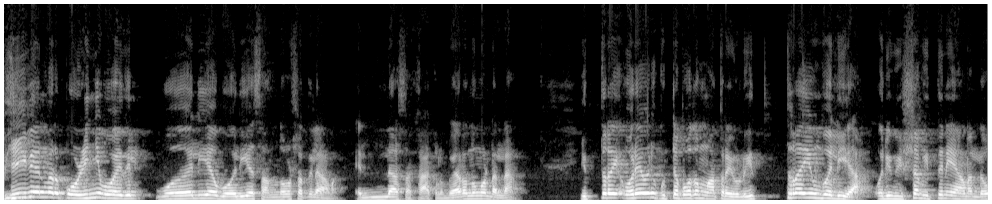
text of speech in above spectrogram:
പി വി അൻവർ പൊഴിഞ്ഞു പോയതിൽ വലിയ വലിയ സന്തോഷത്തിലാണ് എല്ലാ സഖാക്കളും. വേറൊന്നും കൊണ്ടല്ല. ഇത്ര ഒരേ ഒരു കുറ്റബോധം മാത്രമേ ഉള്ളൂ. ഇത്രയും വലിയ ഒരു വിഷവിത്തിനെയാണല്ലോ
